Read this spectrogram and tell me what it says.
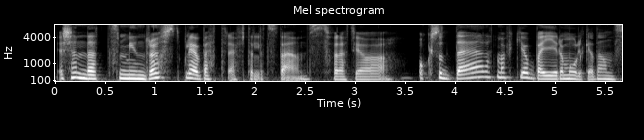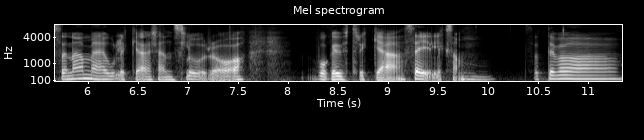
jag kände att min röst blev bättre efter Let's Dance för att jag också där att man fick jobba i de olika danserna med olika känslor och våga uttrycka sig liksom. Så att det var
